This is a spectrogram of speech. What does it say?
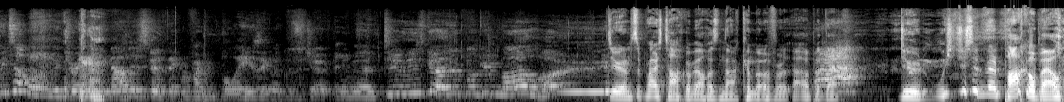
we tell them when we drink, now they're just gonna think we're fucking blazing with this joke. They're gonna be like, dude, these guys are fucking mile high. Dude, I'm surprised Taco Bell has not come over up with that. Dude, we should just invent Paco Bell.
